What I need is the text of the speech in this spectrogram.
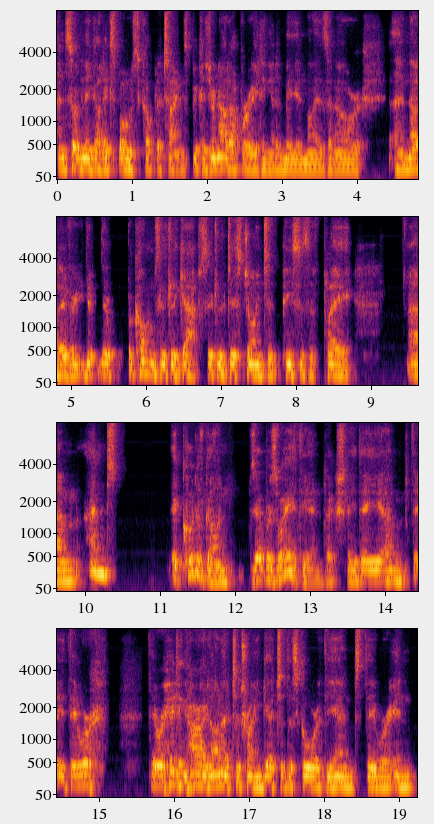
and suddenly got exposed a couple of times because you're not operating at a million miles an hour and not every there becomes little gaps, little disjointed pieces of play. Um, and it could have gone Zebra's way at the end, actually. They um, they they were they were hitting hard on it to try and get to the score at the end. They were in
